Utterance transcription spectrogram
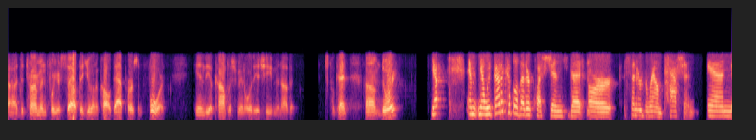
uh, determine for yourself that you're going to call that person forth in the accomplishment or the achievement of it. Okay, um, Dory. Yep. And now we've got a couple of other questions that mm-hmm. are centered around passion. And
